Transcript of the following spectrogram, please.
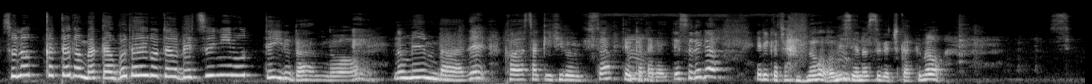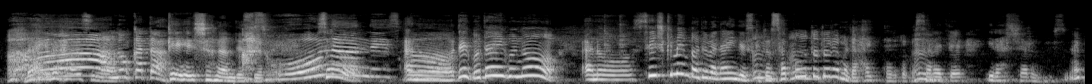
その方がまた五大五とは別に持っているバンドえのメンバーで、川崎博之さんっていう方がいて、それが、エリカちゃんのお店のすぐ近くのライブハあウスの。経営者なんですよ。あそうなんですか。あの、で、五大五の、あの、正式メンバーではないんですけど、うんサポートドラマで入ったりとかされていらっしゃるんですね。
